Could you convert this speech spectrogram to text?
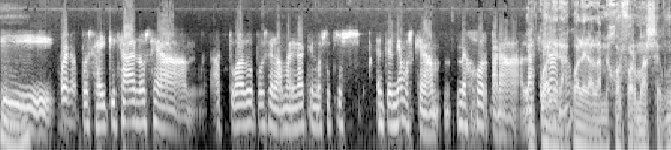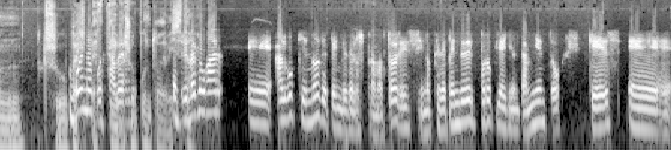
Y bueno, pues ahí quizá no se ha actuado pues de la manera que nosotros entendíamos que era mejor para la ¿Cuál ciudad. era, ¿no? ¿Cuál era la mejor forma según su Bueno, perspectiva, pues a ver, su punto de En vista? primer lugar, eh, algo que no depende de los promotores, sino que depende del propio ayuntamiento, que es, eh,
